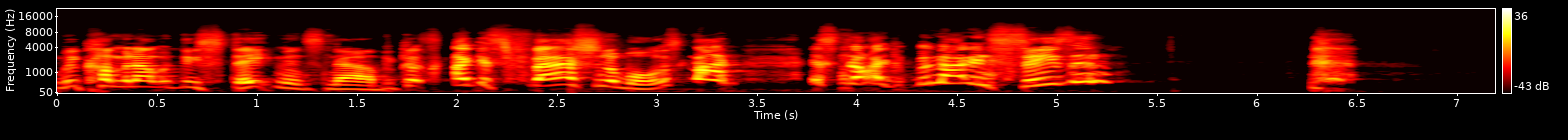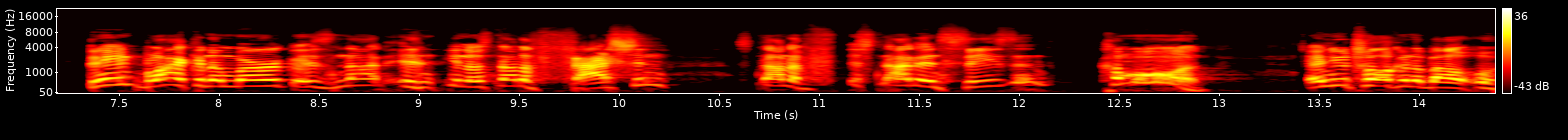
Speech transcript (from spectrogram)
we're coming out with these statements now because like it's fashionable. It's not, it's not like we're not in season. Being black in America is not in, you know, it's not a fashion. It's not a it's not in season. Come on. And you're talking about uh,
